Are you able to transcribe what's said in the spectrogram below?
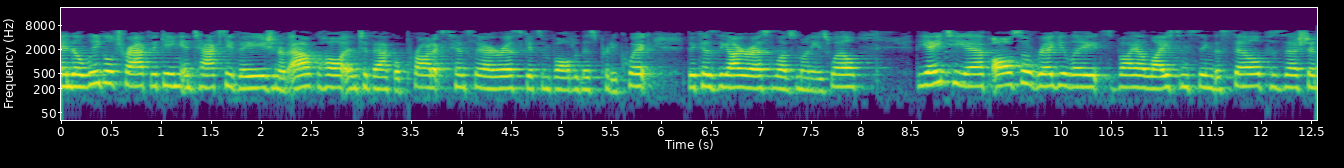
and illegal trafficking and tax evasion of alcohol and tobacco products. Hence, the IRS gets involved in this pretty quick because the IRS loves money as well. The ATF also regulates via licensing the sale, possession,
